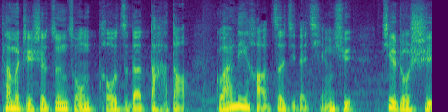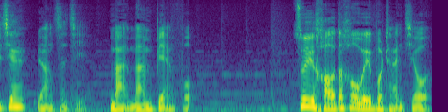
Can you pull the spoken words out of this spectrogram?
他们只是遵从投资的大道，管理好自己的情绪，借助时间让自己慢慢变富。最好的后卫不铲球，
